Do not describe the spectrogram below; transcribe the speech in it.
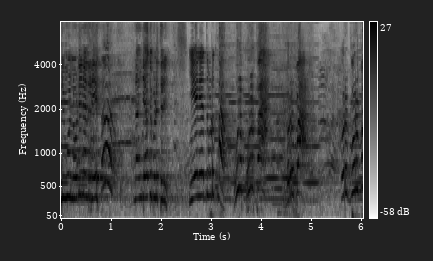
ನಿಮ್ಮ ನೋಡಿನಲ್ರಿ? ನಂಗೆ ಎದ್ದು ಬಿಡ್ತೀರಿ. ಏನು ಎದ್ದು ಬಿಡುತ್ತ ಉರುಪ್ ಉರುಪ ಉರುಪ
